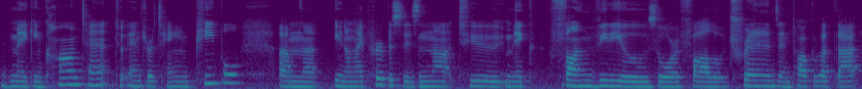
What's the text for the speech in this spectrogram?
making content to entertain people. I'm not you know my purpose is not to make fun videos or follow trends and talk about that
